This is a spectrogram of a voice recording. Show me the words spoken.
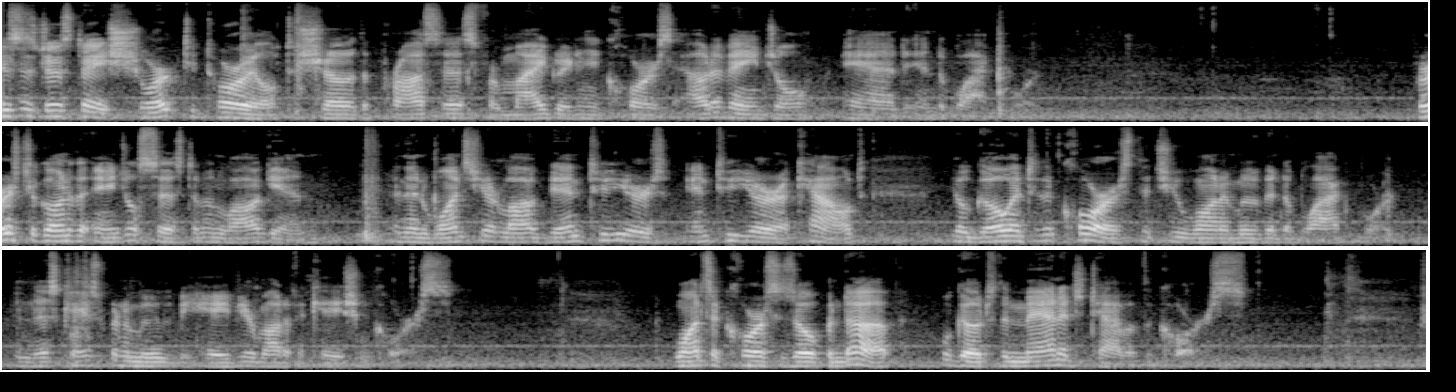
This is just a short tutorial to show the process for migrating a course out of Angel and into Blackboard. First you'll go into the Angel system and log in and then once you're logged into your into your account you'll go into the course that you want to move into Blackboard. In this case we're going to move the behavior modification course. Once a course is opened up we'll go to the manage tab of the course.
